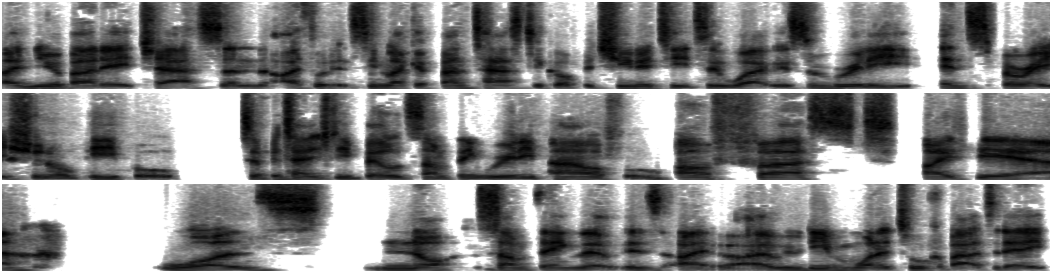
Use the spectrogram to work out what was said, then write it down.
I knew about HS. And I thought it seemed like a fantastic opportunity to work with some really inspirational people to potentially build something really powerful. Our first idea was not something that is I, I would even want to talk about today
